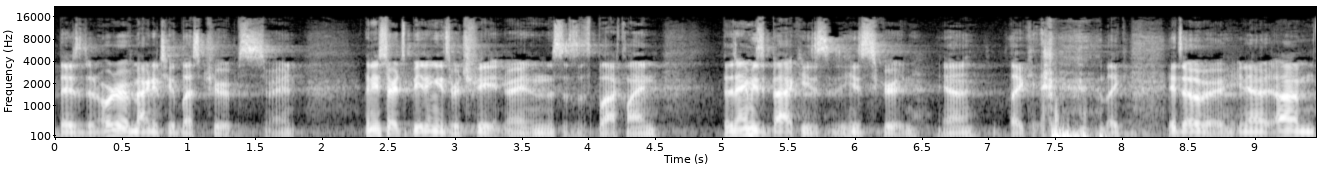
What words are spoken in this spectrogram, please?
there's an order of magnitude less troops, right? Then he starts beating his retreat, right? And this is this black line. By the time he's back, he's he's screwed. Yeah, like like it's over. You know.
